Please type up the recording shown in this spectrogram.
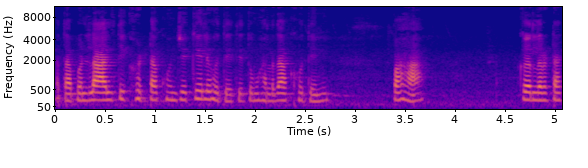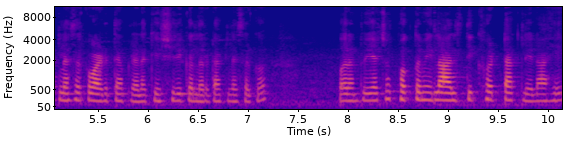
आता आपण लाल तिखट टाकून जे केले होते ते तुम्हाला दाखवते मी. पहा कलर टाकल्यासारखं वाटते आपल्याला केशरी कलर टाकल्यासारखं. परंतु याच्यात फक्त मी लाल तिखट टाकलेलं आहे.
